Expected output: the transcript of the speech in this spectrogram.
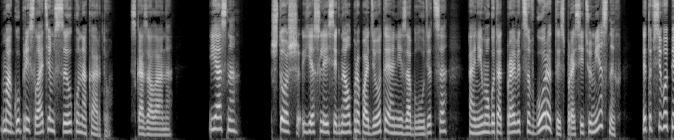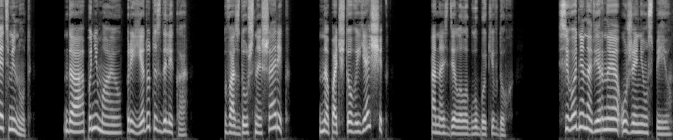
«Могу прислать им ссылку на карту», — сказала она. «Ясно. Что ж, если сигнал пропадет и они заблудятся, они могут отправиться в город и спросить у местных. Это всего пять минут. Да, понимаю, приедут издалека. Воздушный шарик? На почтовый ящик?» Она сделала глубокий вдох. «Сегодня, наверное, уже не успею».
